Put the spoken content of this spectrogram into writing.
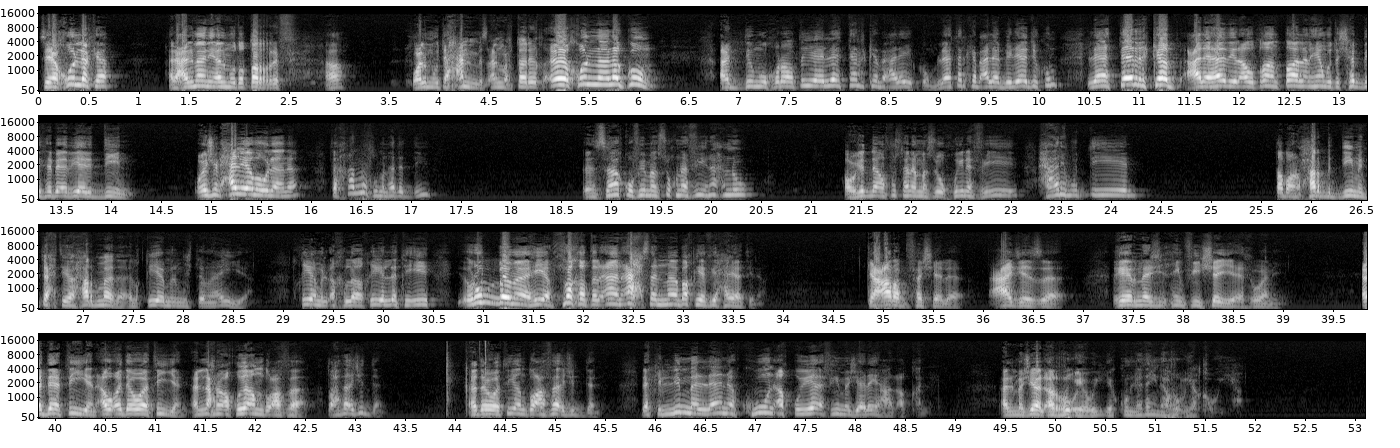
سيقول لك العلماني المتطرف ها والمتحمس المحترق إيه قلنا لكم الديمقراطية لا تركب عليكم لا تركب على بلادكم لا تركب على هذه الأوطان طالما هي متشبثة بأذيال الدين. وإيش الحل يا مولانا؟ تخلصوا من هذا الدين. انساقوا في من سخنا فيه نحن أوجدنا أنفسنا مسوقين فيه. حاربوا الدين. طبعا حرب الدين من تحتها حرب ماذا؟ القيم المجتمعية. القيم الأخلاقية التي إيه؟ ربما هي فقط الآن أحسن ما بقي في حياتنا. كعرب فشل عجز غير ناجحين في شيء يا إخواني. أداتيا أو أدواتيا. هل نحن أقوياء أم ضعفاء؟ ضعفاء جدا. أدواتيا ضعفاء جدا. لكن لما لا نكون أقوياء في مجالين على الأقل. المجال الرؤيوي يكون لدينا رؤية قوية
